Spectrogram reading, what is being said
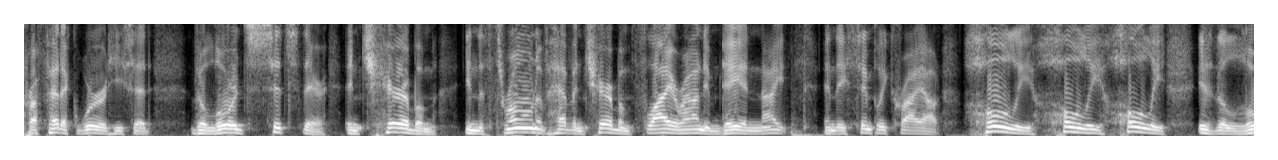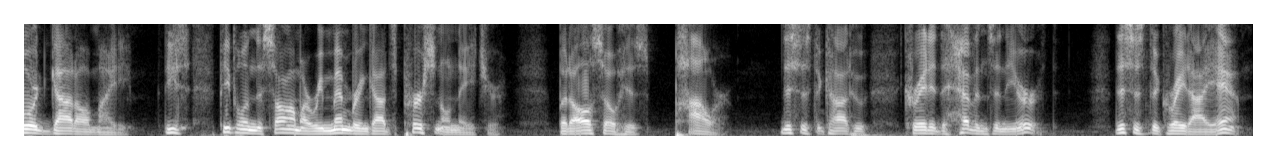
prophetic word, he said, The Lord sits there, and cherubim in the throne of heaven, cherubim fly around him day and night, and they simply cry out, Holy, holy, holy is the Lord God Almighty. These people in the psalm are remembering God's personal nature, but also his power. This is the God who created the heavens and the earth. This is the great I am.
